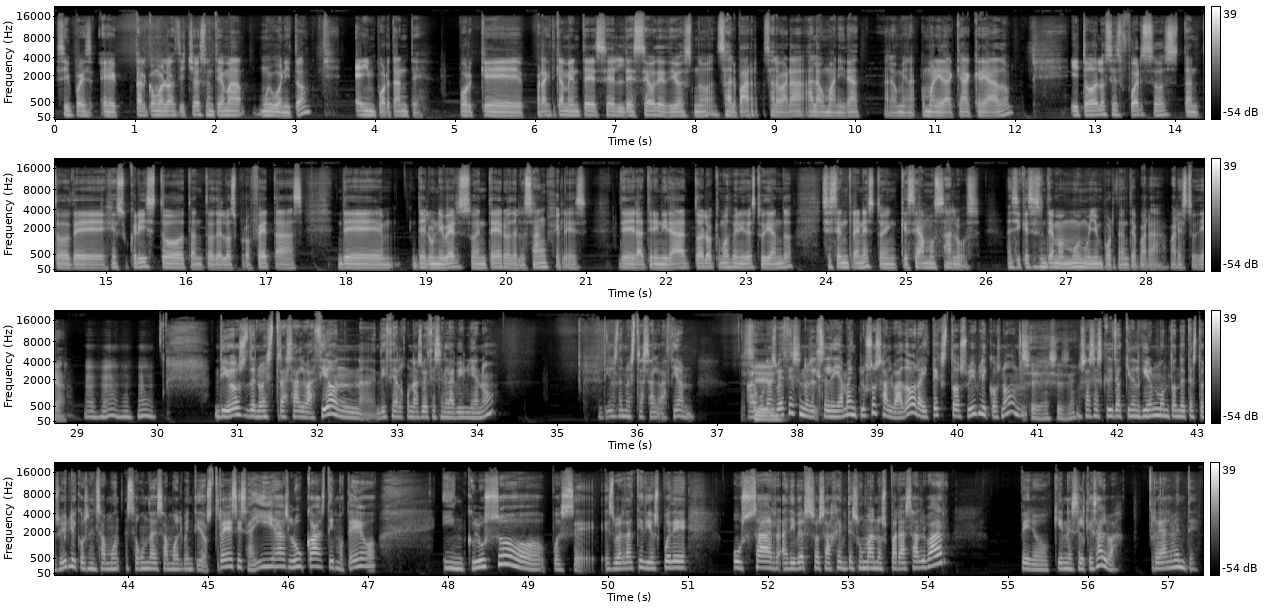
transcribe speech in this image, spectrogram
Sí, pues eh, tal como lo has dicho, es un tema muy bonito e importante porque prácticamente es el deseo de Dios, ¿no? Salvar, salvar a, la humanidad, a la humanidad que ha creado. Y todos los esfuerzos, tanto de Jesucristo, tanto de los profetas, de, del universo entero, de los ángeles, de la Trinidad, todo lo que hemos venido estudiando, se centra en esto, en que seamos salvos. Así que ese es un tema muy, muy importante para, estudiar. Dios de nuestra salvación, dice algunas veces en la Biblia, ¿no? Dios de nuestra salvación. Algunas veces se le llama incluso Salvador. Hay textos bíblicos, ¿no? Sí, sí, sí. Nos has escrito aquí en el guion un montón de textos bíblicos, en Segunda de Samuel 22.3, Isaías, Lucas, Timoteo. Incluso, pues eh, es verdad que Dios puede usar a diversos agentes humanos para salvar, pero ¿quién es el que salva realmente?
